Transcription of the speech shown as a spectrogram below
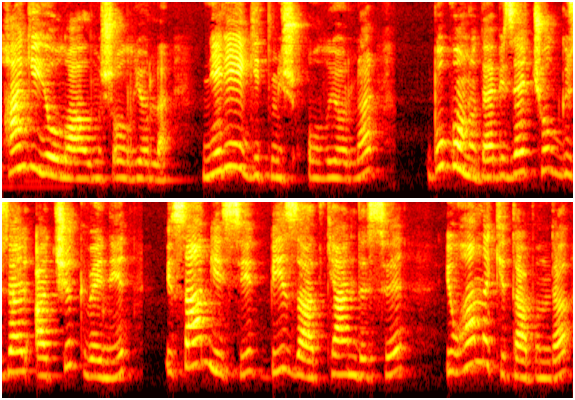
hangi yolu almış oluyorlar? Nereye gitmiş oluyorlar? Bu konuda bize çok güzel açık ve net İsa Mesih bizzat kendisi Yuhanna kitabında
